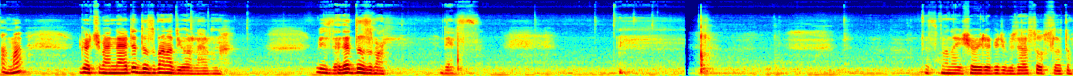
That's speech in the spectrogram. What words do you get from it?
Ama göçmenlerde dızmana diyorlar buna. Bizde de dızman deriz. Dızmanayı şöyle bir güzel sosladım.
